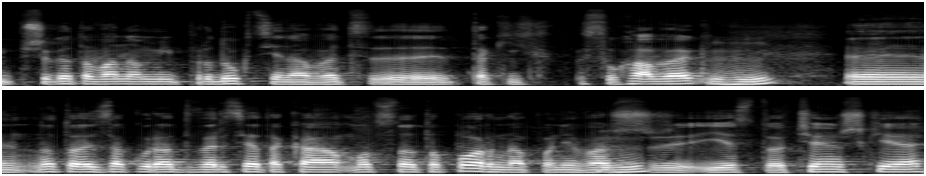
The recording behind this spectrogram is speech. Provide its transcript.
i przygotowano mi produkcję nawet y, takich słuchawek. Mhm. Y, no to jest akurat wersja taka mocno toporna, ponieważ Mhm. jest to ciężkie,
